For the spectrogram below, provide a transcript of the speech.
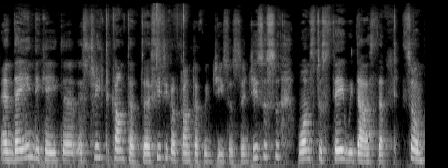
and they indicate uh, a strict contact, uh, physical contact with Jesus. Jesus wants to stay with us. So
